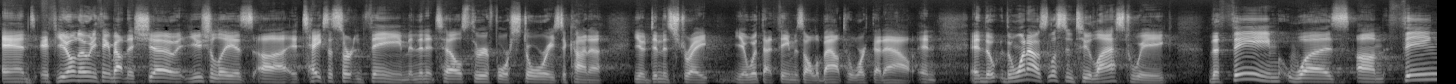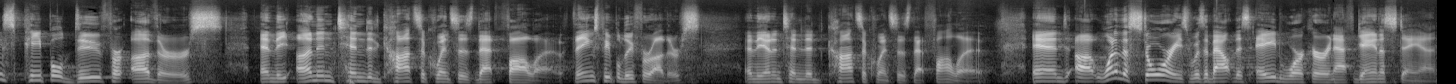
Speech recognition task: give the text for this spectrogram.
and if you don't know anything about this show, it usually is uh, it takes a certain theme and then it tells three or four stories to kind of you know demonstrate you know what that theme is all about to work that out. And and the, the one I was listening to last week, the theme was um, things people do for others and the unintended consequences that follow. Things people do for others and the unintended consequences that follow. And uh, one of the stories was about this aid worker in Afghanistan.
